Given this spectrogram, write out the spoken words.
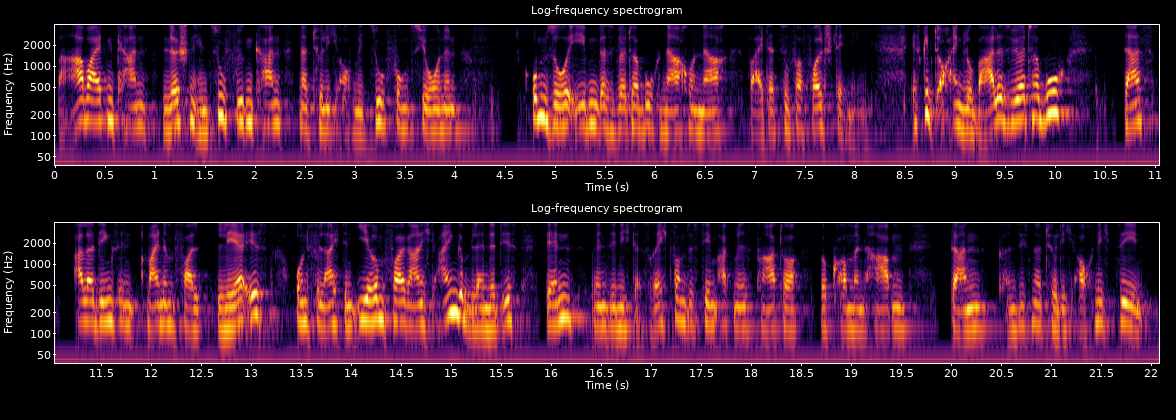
bearbeiten kann, löschen, hinzufügen kann, natürlich auch mit Suchfunktionen um so eben das Wörterbuch nach und nach weiter zu vervollständigen. Es gibt auch ein globales Wörterbuch, das allerdings in meinem Fall leer ist und vielleicht in Ihrem Fall gar nicht eingeblendet ist, denn wenn Sie nicht das Recht vom Systemadministrator bekommen haben, dann können Sie es natürlich auch nicht sehen.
